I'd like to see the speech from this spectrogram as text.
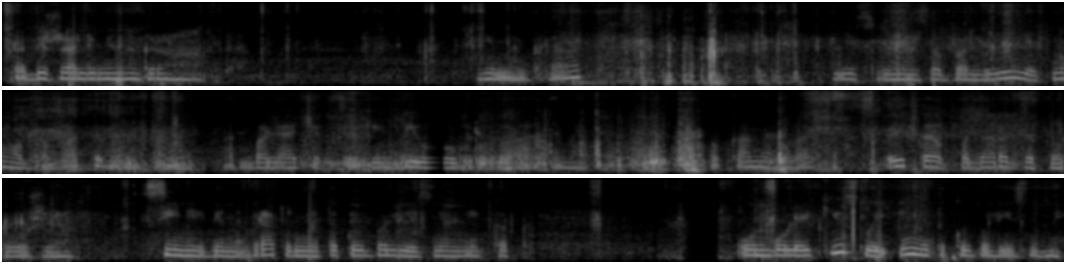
Пробежали виноград виноград. Если не заболеет, ну, обрабатываем там от болячек всяких биопрепаратами. Пока наливается. Это подарок Запорожья. Синий виноград, он не такой болезненный, как... Он более кислый и не такой болезненный.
